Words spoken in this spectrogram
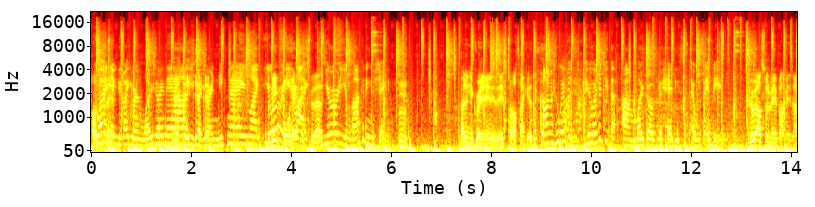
Well, and you've got your own logo now. Yeah, you've got your own nickname. Like you're big already forehead, like good you're already a marketing machine. I didn't agree to any of this, but I'll take it. Um, whoever whoever did that um, logo of your head is it was epic. Who else would it be but Mizza?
